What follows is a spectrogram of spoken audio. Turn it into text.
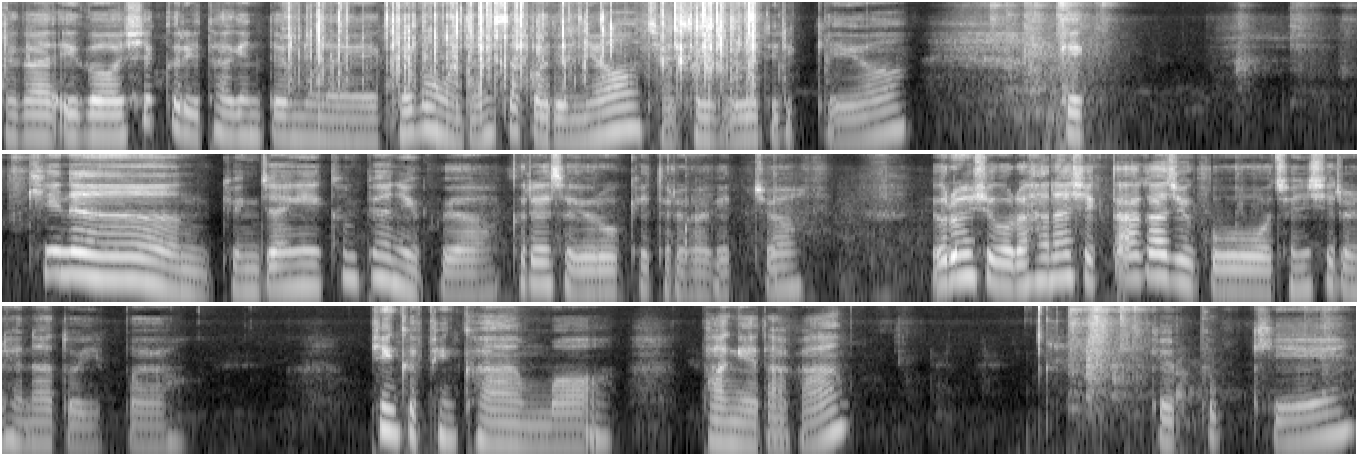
제가 이거 시크릿 하긴 때문에 개봉을 다 했었거든요. 자세히 보여드릴게요. 이렇게 키는 굉장히 큰 편이고요. 그래서 이렇게 들어가겠죠. 이런 식으로 하나씩 까가지고 전시를 해놔도 이뻐요. 핑크핑크한 뭐 방에다가 이렇게 쿠키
